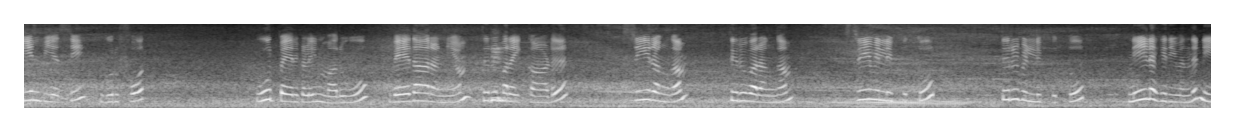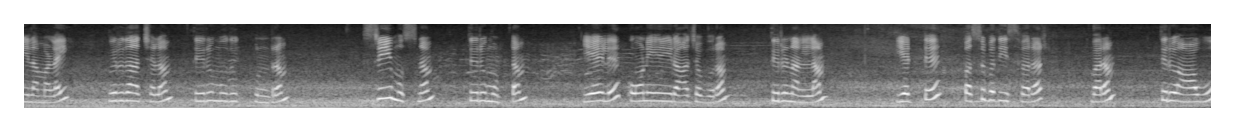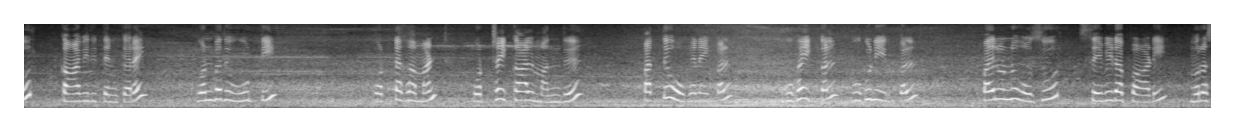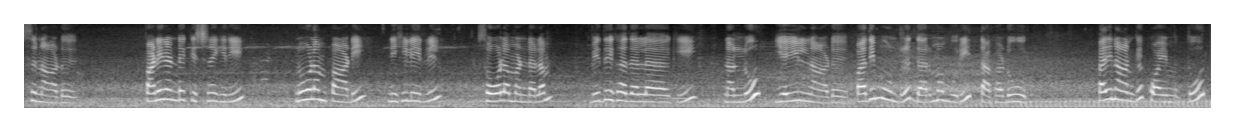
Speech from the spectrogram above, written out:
TNPSC குரு four ஊர் பெயர்களின் மருவூர் வேதாரண்யம் திருமறைக்காடு ஸ்ரீரங்கம் திருவரங்கம் ஸ்ரீவில்லிபுத்தூர் திருவில்லிபுத்தூர் நீலகிரி வந்து நீலமலை விருதாச்சலம் திருமுதுகுன்றம் ஸ்ரீமுஷ்ணம் திருமுட்டம் ஏழு கோனேரி ராஜபுரம் திருநல்லம் எட்டு பசுபதீஸ்வரர் வரம் திரு ஆவூர் காவிரி தென்கரை ஒன்பது ஊட்டி ஒட்டகமண்ட் ஒற்றைக்கால் மந்து பத்து ஒகனைக்கல் குகைக்கல் புகுநீர்க்கல் பதினொன்று ஒசூர் செவிடப்பாடி முரசு நாடு பனிரெண்டு கிருஷ்ணகிரி நூலம்பாடி நிகிலிரி சோழமண்டலம் விதுகதலகி நல்லூர் எயில் நாடு பதிமூன்று தர்மபுரி தகடூர். பதினான்கு கோயம்புத்தூர்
